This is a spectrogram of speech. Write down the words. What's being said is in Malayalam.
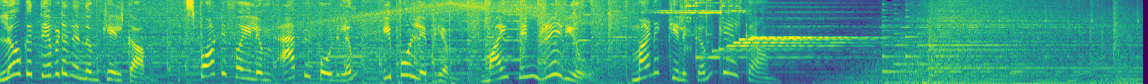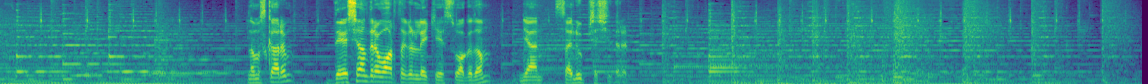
ലോകത്തെവിടെ നിന്നും കേൾക്കാം? സ്പോട്ടിഫൈയിലും ആപ്പിൾ പോഡിലും ഇപ്പോൾ ലഭ്യം മൈ ഫിൻ റേഡിയോ. മണിക്കെലക്കം കേൾക്കാം. നമസ്കാരം. ദേശാന്തര വാർത്തകളിലേക്ക് സ്വാഗതം. ഞാൻ സനൂപ് ശശിധരൻ.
